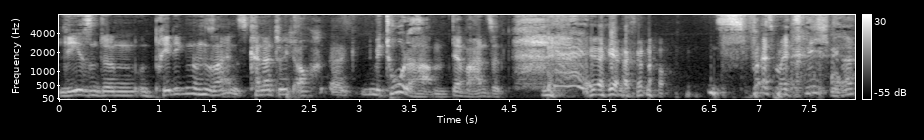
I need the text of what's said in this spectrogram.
lesenden und predigenden sein. Es kann natürlich auch äh, Methode haben, der Wahnsinn. ja, ja, genau. Das weiß man jetzt nicht. Ne?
